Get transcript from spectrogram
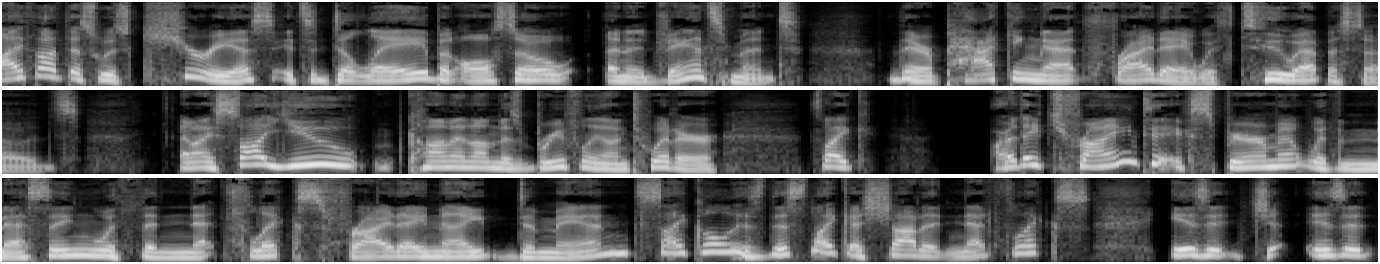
I thought this was curious. It's a delay, but also an advancement. They're packing that Friday with two episodes. And I saw you comment on this briefly on Twitter. It's like, are they trying to experiment with messing with the Netflix Friday night demand cycle? Is this like a shot at Netflix? Is it, is it,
